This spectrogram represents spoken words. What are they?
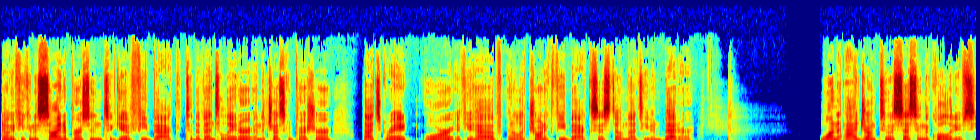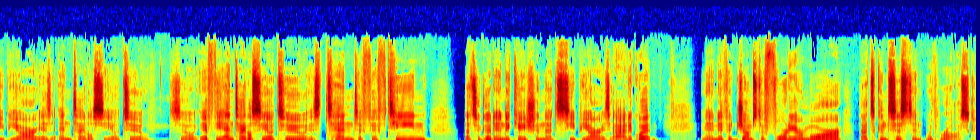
Now, if you can assign a person to give feedback to the ventilator and the chest compressor, that's great. Or if you have an electronic feedback system, that's even better. One adjunct to assessing the quality of CPR is end tidal CO2. So if the end tidal CO2 is 10 to 15, that's a good indication that CPR is adequate. And if it jumps to 40 or more, that's consistent with ROSC.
